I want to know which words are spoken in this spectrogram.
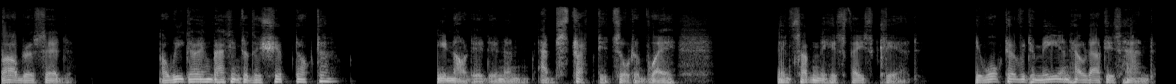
Barbara said, Are we going back into the ship, Doctor? He nodded in an abstracted sort of way. Then suddenly his face cleared. He walked over to me and held out his hand.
